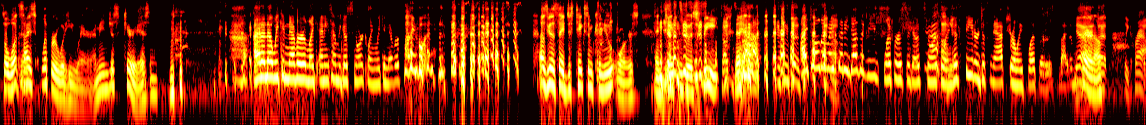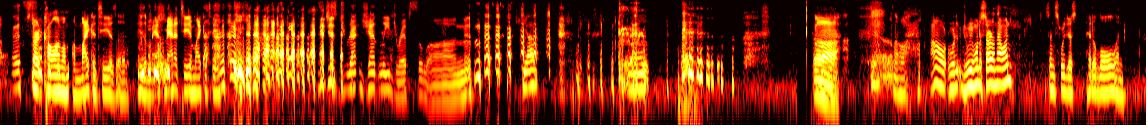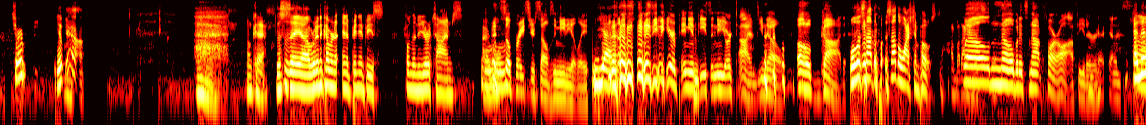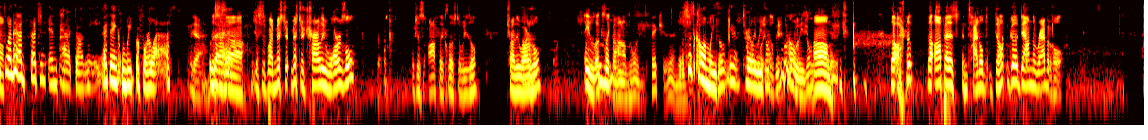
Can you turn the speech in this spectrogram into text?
So, what size flipper would he wear? I mean, just curious. I don't know. We can never like anytime we go snorkeling, we can never find one. I was gonna say, just take some canoe oars and Yeah, tape them to his feet. duct Yeah. I told him I Yeah. said he doesn't need flippers to go snorkeling. His feet are just naturally flippers by themselves. Yeah, Fair enough. that- holy crap. That's Start calling him a, a Micah as a he's a man, manatee and Micah T. he just dr- gently drifts along. yeah. Uh, Yeah. so I don't. Do we want to start on that one? Since we just hit a lull and. Sure. Yep. yeah. okay, this is a uh, we're going to cover an, an opinion piece from the New York Times. I will- So brace yourselves immediately. Yes. as soon as you hear opinion piece in New York Times, you know, oh God. Well, it's not the it's not the Washington Post. uh, But I mean, Well, no, but it's not far off either. Okay, yeah. And Um, this one had such an impact on me. I think the week before last. Yeah, this is uh this is by Mr. Mr. Charlie Warzel, which is awfully close to Weasel. Charlie Oh. Warzel. He looks like a Um, weasel in this picture. I mean, Let's just call him Weasel. Yeah, Charlie Weasel. we can call him weasel. Weasel. Um, the art, the op-ed is entitled "Don't Go Down the Rabbit Hole."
